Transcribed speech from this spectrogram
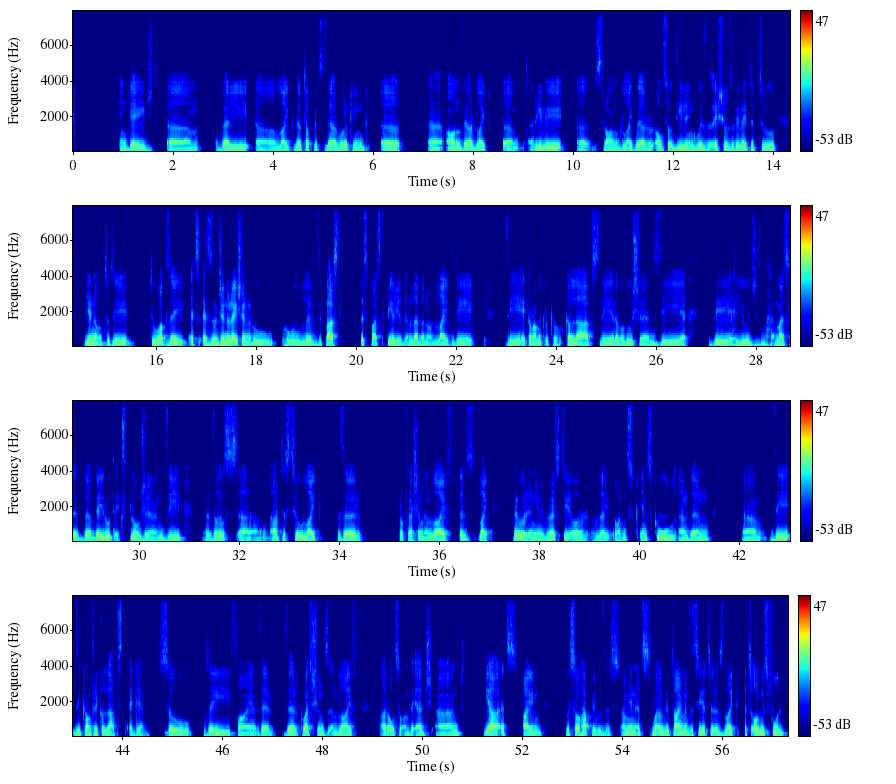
engaged um very uh like the topics they are working uh, uh on they are like um really uh, strong. Like they are also dealing with issues related to you know to the to what they it's it's a generation who who lived the past this past period in Lebanon. Like the the economic collapse, the revolutions, the the huge, massive Beirut explosion, the those um, artists who like their profession and life is like they were in university or on in school, and then um, the the country collapsed again. So mm-hmm. they find their their questions in life are also on the edge, and yeah, it's I'm we're so happy with this. I mean, it's every time in the theater is like it's always full,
